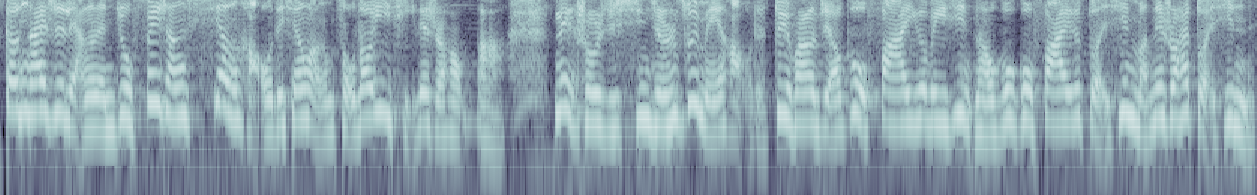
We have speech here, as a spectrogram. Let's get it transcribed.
刚开始两个人就非常向好的想往走到一起的时候啊，那个时候就心情是最美好的，对方只要给我发一个微信，然后给我。给我发一个短信吧，那时候还短信呢，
